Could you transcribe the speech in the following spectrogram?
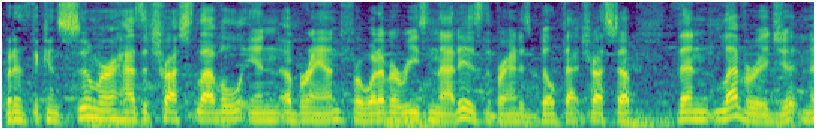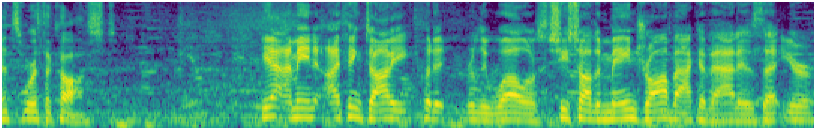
But if the consumer has a trust level in a brand, for whatever reason that is, the brand has built that trust up, then leverage it and it's worth a cost. Yeah, I mean, I think Dottie put it really well. She saw the main drawback of that is that you're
